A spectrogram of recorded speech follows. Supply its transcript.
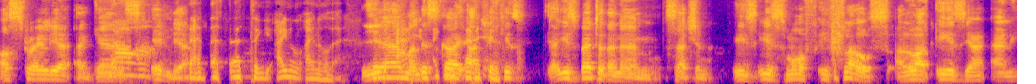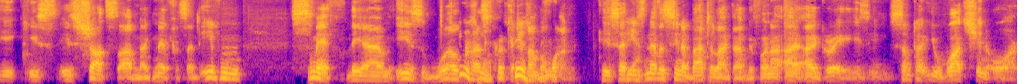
Australia against Ah, India. that that that thing. I know, I know that. the yeah, man, action- this I guy. I think he's yeah, he's better than um Sachin. He's he's more he flows a lot easier, and he his his shots are magnificent. Even Smith, the um, he's world class Smith, cricketer number one. He said he's Yeah. never seen a battle like that before. And I, I agree. He's sometimes you watch in awe,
